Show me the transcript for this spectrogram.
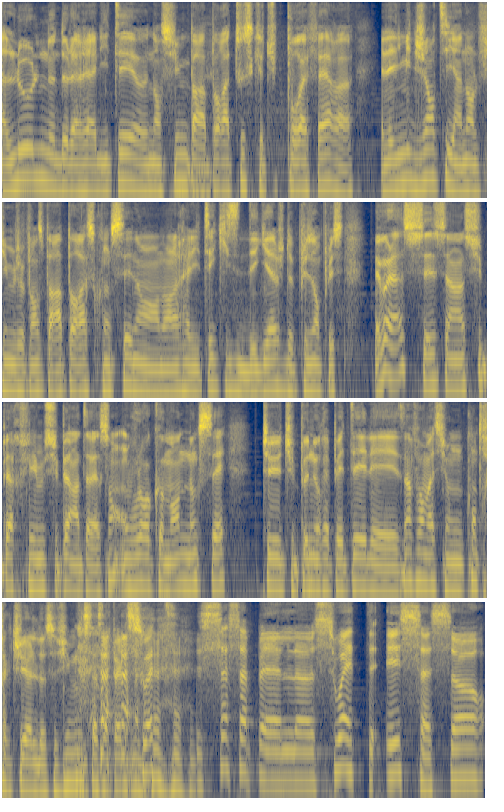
à l'aune de la réalité dans ce film par rapport à tout ce que tu pourrais faire elle est limite gentille hein, dans le film je pense par rapport à ce qu'on sait dans, dans la réalité qui se dégage de plus en plus mais voilà c'est c'est un super film super intéressant on vous le recommande donc c'est tu, tu peux nous répéter les informations contractuelles de ce film ça s'appelle Sweat Ça s'appelle Sweat et ça sort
